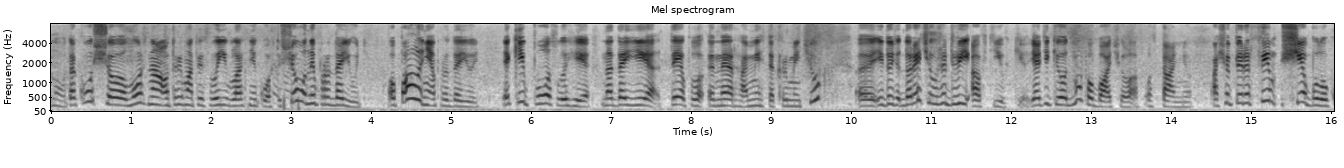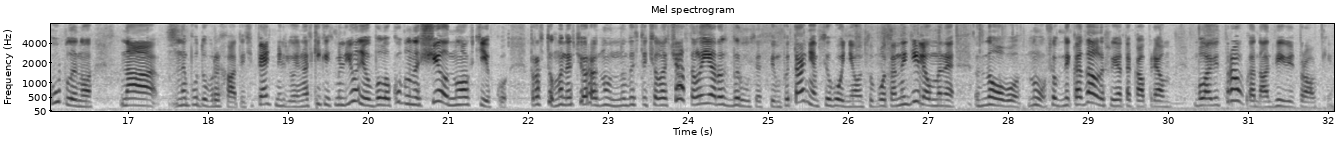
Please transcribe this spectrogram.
Ну, таку, що можна отримати свої власні кошти. Що вони продають? Опалення продають. Які послуги надає теплоенерго міста Кременчук? Е, І до, до речі, вже дві автівки. Я тільки одну побачила останню. А що перед цим ще було куплено на не буду брехати, чи 5 мільйонів. На скількись мільйонів було куплено ще одну автівку. Просто в мене вчора ну не вистачило часу, але я розберуся з цим питанням. Сьогодні, от субота, неділя, у мене знову, ну щоб не казали, що я така прям була відправка на дві відправки.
